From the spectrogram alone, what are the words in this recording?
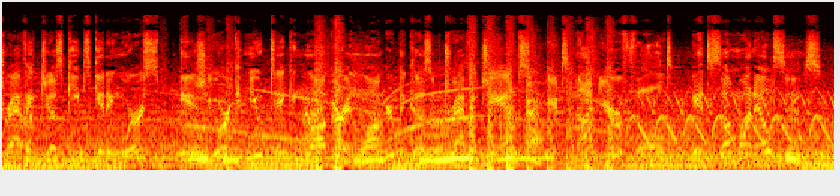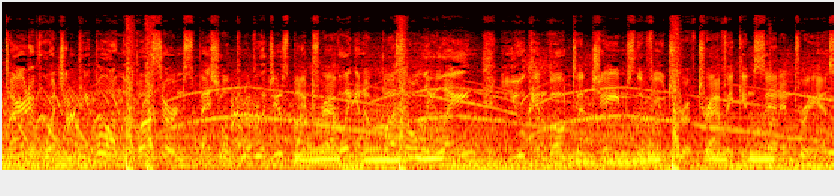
Traffic just keeps getting worse? Is your commute taking longer and longer because of traffic jams? It's not your fault. It's someone else's. Tired of watching people on the bus earn special privileges by traveling in a bus-only lane? You can vote to change the future of traffic in San Andreas.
